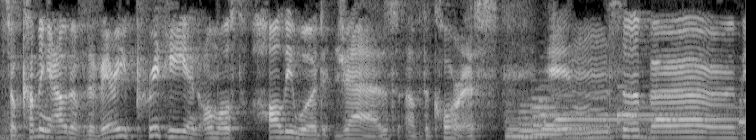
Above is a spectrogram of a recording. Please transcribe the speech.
So, coming out of the very pretty and almost Hollywood jazz of the chorus, in suburbia.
